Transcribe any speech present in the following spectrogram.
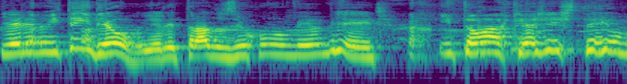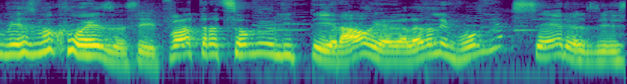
E ele não entendeu, e ele traduziu como meio ambiente. Então aqui a gente tem a mesma coisa, assim. Foi uma tradução meio literal e a galera levou meio a sério às vezes.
